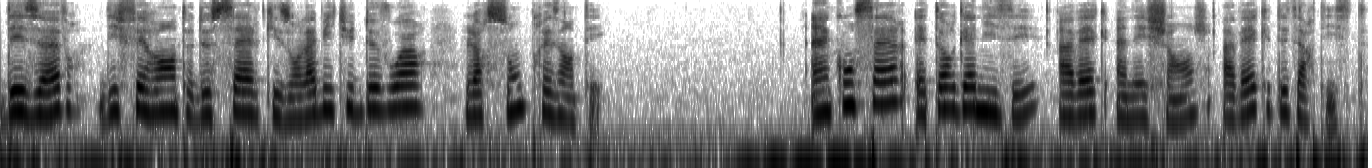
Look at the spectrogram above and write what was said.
Des œuvres différentes de celles qu'ils ont l'habitude de voir leur sont présentées. Un concert est organisé avec un échange avec des artistes.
